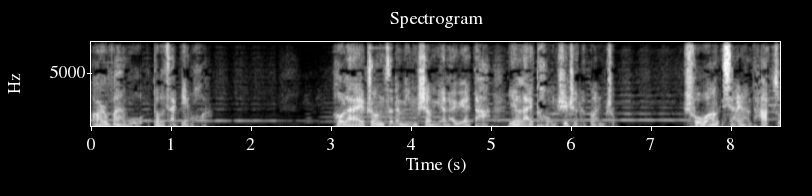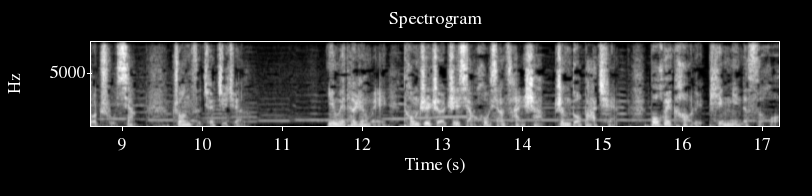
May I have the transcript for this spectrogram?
而万物都在变化。后来，庄子的名声越来越大，引来统治者的关注。楚王想让他做楚相，庄子却拒绝了，因为他认为统治者只想互相残杀、争夺霸权，不会考虑平民的死活。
